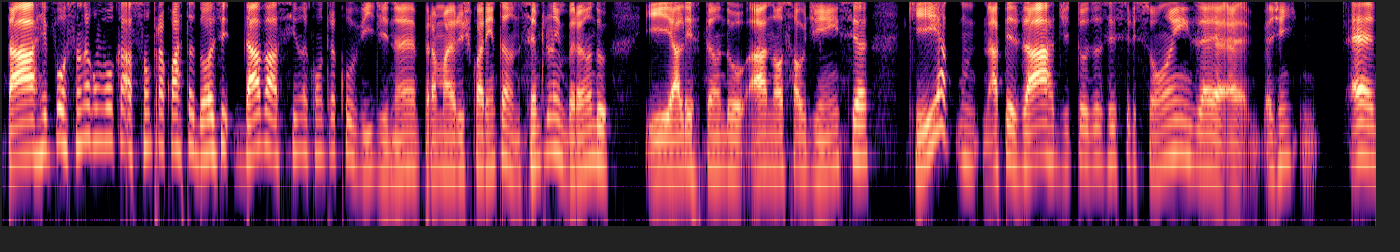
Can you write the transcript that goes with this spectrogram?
está reforçando a convocação para a quarta dose da vacina contra a Covid, né, para maiores de 40 anos. Sempre lembrando e alertando a nossa audiência que, apesar de todas as restrições, é, é, a gente é,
